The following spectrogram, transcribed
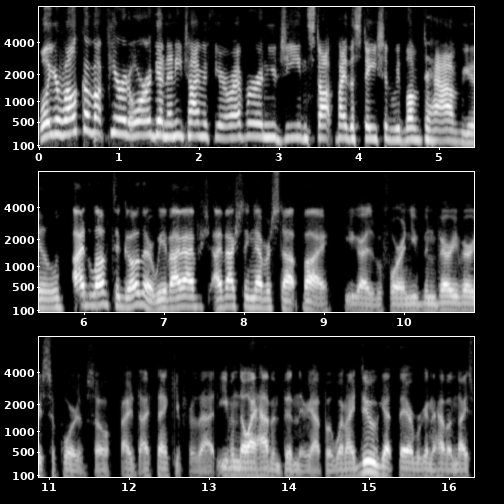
Well, you're welcome up here in Oregon anytime. If you're ever in Eugene, stop by the station. We'd love to have you. I'd love to go there. We've I've I've actually never stopped by you guys before, and you've been very very supportive. So I I thank you for that. Even though I haven't been there yet, but when I do get there, we're gonna have a nice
